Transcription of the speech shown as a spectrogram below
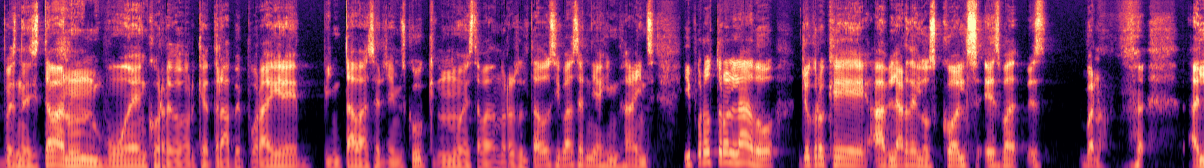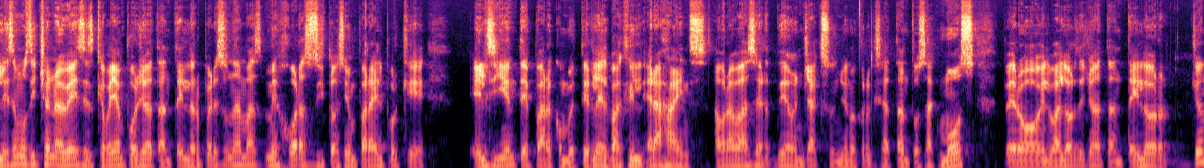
pues necesitaban un buen corredor que atrape por aire. Pintaba ser James Cook, no estaba dando resultados y va a ser Naheem Hines. Y por otro lado, yo creo que hablar de los Colts es, es bueno, les hemos dicho una veces que vayan por Jonathan Taylor, pero eso nada más mejora su situación para él porque el siguiente para convertirle el backfield era Hines. Ahora va a ser Deon Jackson. Yo no creo que sea tanto Zach Moss, pero el valor de Jonathan Taylor, yo,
